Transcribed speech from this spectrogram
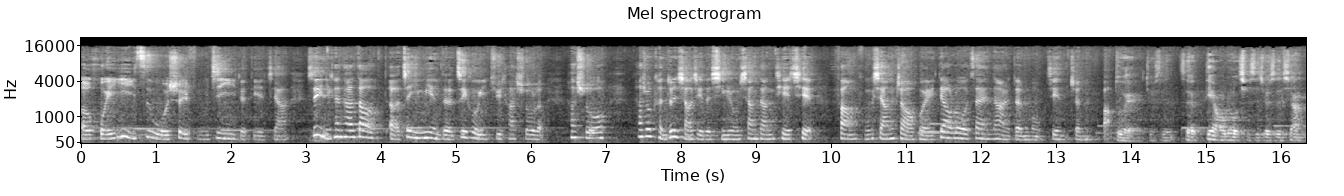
呃回忆、自我说服、记忆的叠加。所以你看他到呃这一面的最后一句，他说了。他说：“他说肯顿小姐的形容相当贴切，仿佛想找回掉落在那儿的某件珍宝。”对，就是这掉落，其实就是像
